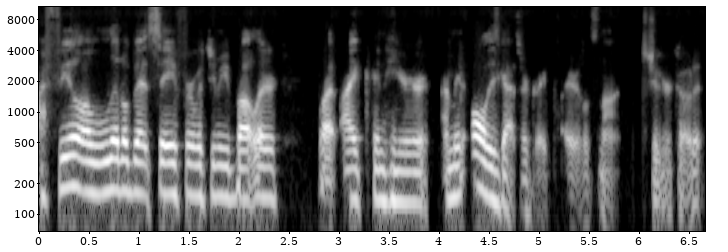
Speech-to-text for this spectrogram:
I feel a little bit safer with Jimmy Butler, but I can hear. I mean, all these guys are great players. Let's not sugarcoat it.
